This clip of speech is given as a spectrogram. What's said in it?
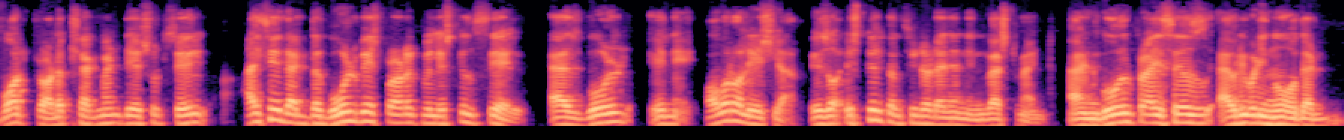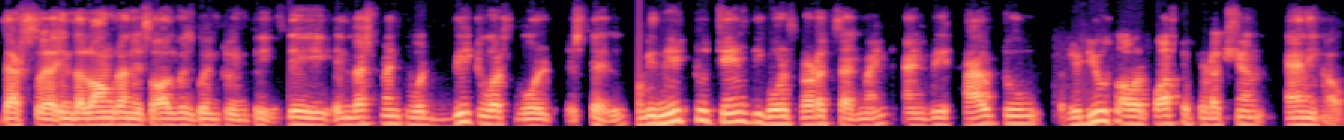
what product segment they should sell. I say that the gold based product will still sell as gold in overall Asia is, still considered as an investment. And gold prices, everybody know that that's uh, in the long run, it's always going to increase. The investment would be towards gold still. We need to change the gold product segment and we have to reduce our cost of production anyhow.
